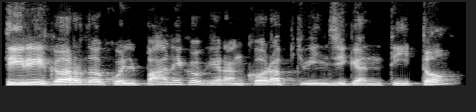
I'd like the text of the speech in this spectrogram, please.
Ti ricordo quel panico che era ancora più ingigantito,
